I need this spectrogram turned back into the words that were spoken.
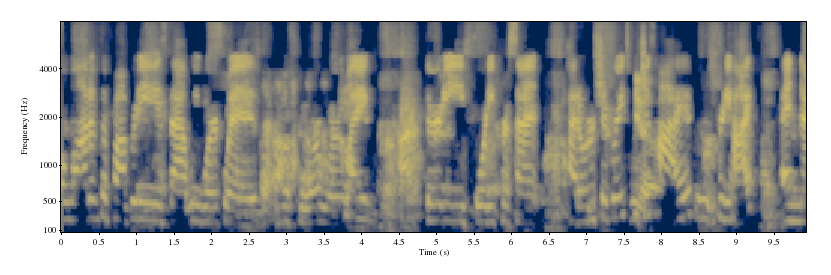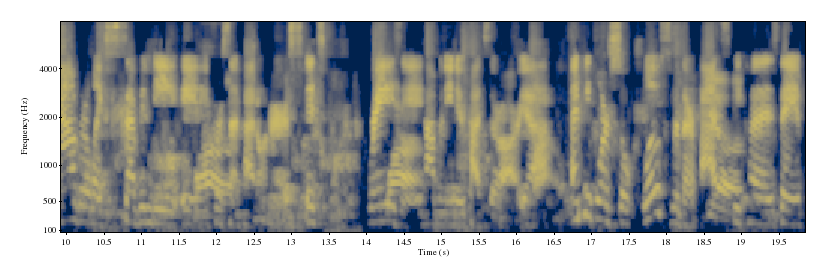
a lot of the properties that we work with before were like 30 40% pet ownership rates which is high pretty high. And now they're like 70 80% pet owners. It's crazy Wow. how many new pets there are yeah. And people are so close with their pets Yeah. because they've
